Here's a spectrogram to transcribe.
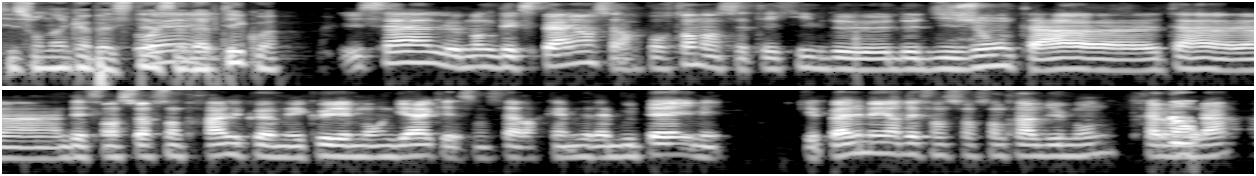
C'est son incapacité à s'adapter, quoi. Et ça, le manque d'expérience. Alors pourtant, dans cette équipe de, de Dijon, tu as, un défenseur central comme Ekele Manga qui est censé avoir quand même de la bouteille, mais qui n'est pas le meilleur défenseur central du monde, très loin de là.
